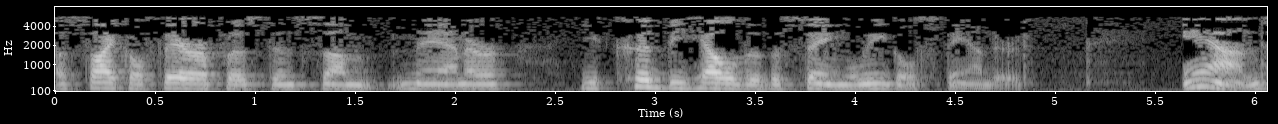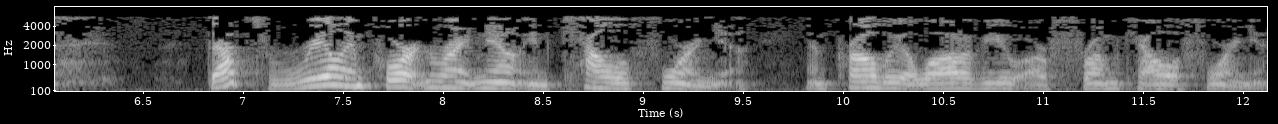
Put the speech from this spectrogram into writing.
a psychotherapist in some manner, you could be held to the same legal standard. And that's really important right now in California, and probably a lot of you are from California.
